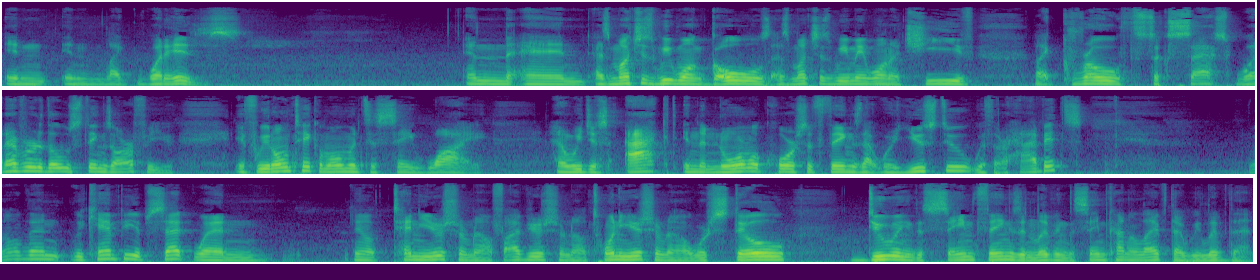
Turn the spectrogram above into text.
in in like what is. And and as much as we want goals, as much as we may want to achieve like growth, success, whatever those things are for you, if we don't take a moment to say why and we just act in the normal course of things that we're used to with our habits, well then we can't be upset when you know 10 years from now, 5 years from now, 20 years from now we're still doing the same things and living the same kind of life that we lived then.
